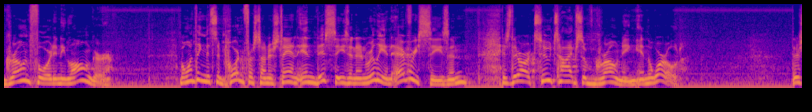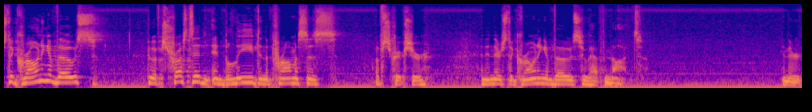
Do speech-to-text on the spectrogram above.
groan for it any longer. But one thing that's important for us to understand in this season, and really in every season, is there are two types of groaning in the world. There's the groaning of those who have trusted and believed in the promises of Scripture. And then there's the groaning of those who have not. And there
